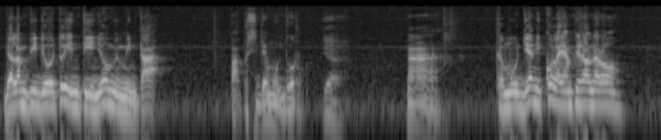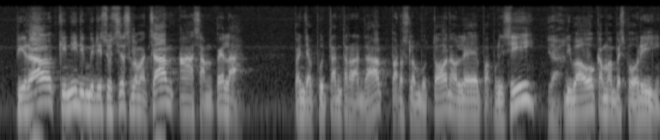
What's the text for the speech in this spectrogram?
Dalam video itu intinya meminta Pak Presiden mundur. ya, Nah, kemudian ikulah yang viral Naro. Viral kini di media sosial segala macam, ah sampailah penjemputan terhadap Pak Ruslan Buton oleh Pak Polisi Ya. dibawa ke Mabes Polri.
